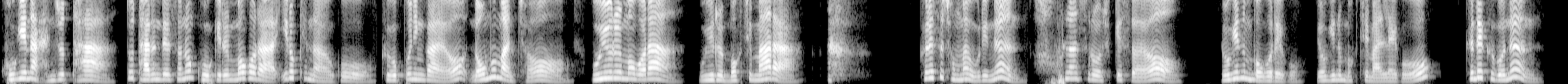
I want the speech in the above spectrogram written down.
고기는 안 좋다. 또 다른 데서는 고기를 먹어라. 이렇게 나오고 그것뿐인가요? 너무 많죠. 우유를 먹어라. 우유를 먹지 마라. 그래서 정말 우리는 혼란스러워 죽겠어요. 여기는 먹으래고, 여기는 먹지 말래고. 근데 그거는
